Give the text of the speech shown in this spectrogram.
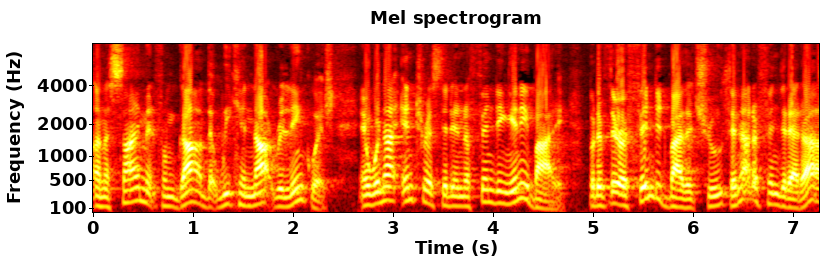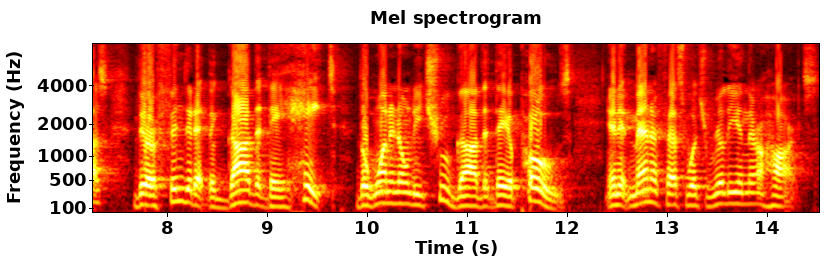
an assignment from God that we cannot relinquish, and we're not interested in offending anybody. But if they're offended by the truth, they're not offended at us, they're offended at the God that they hate, the one and only true God that they oppose, and it manifests what's really in their hearts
